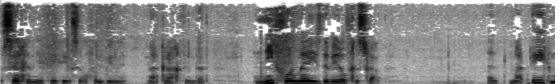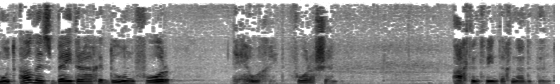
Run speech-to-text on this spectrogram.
zeggen je tegen jezelf van binnen naar krachten dat niet voor mij is de wereld geschapen. Maar ik moet alles bijdragen doen voor de eeuwigheid, voor Hashem. 28 na de punt.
